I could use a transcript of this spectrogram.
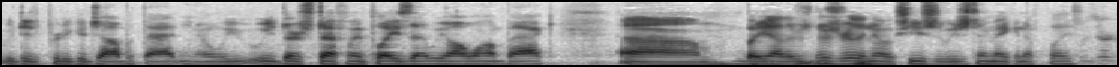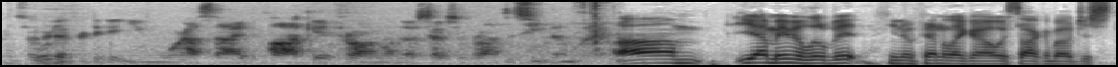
we did a pretty good job with that. You know, we, we there's definitely plays that we all want back. Um, but yeah, there's there's really no excuses. We just didn't make enough plays. Was there a concerted effort to get you more outside the pocket, throwing on those types of runs? It seemed that way. Um, yeah, maybe a little bit. You know, kind of like I always talk about. Just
